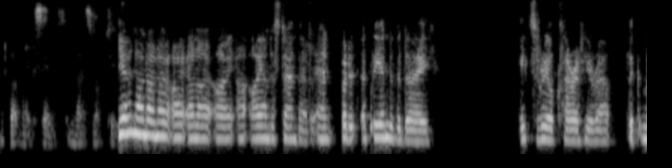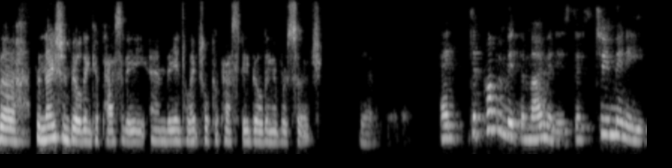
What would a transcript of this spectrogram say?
If that makes sense and that's not too yeah no no no i and i i i understand that and but at the end of the day it's real clarity around the, the, the nation building capacity and the intellectual capacity building of research. Yeah and the problem at the moment is there's too many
